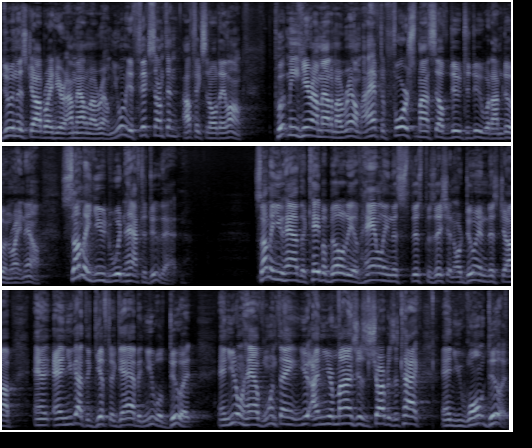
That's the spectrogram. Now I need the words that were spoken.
Doing this job right here, I'm out of my realm. You want me to fix something? I'll fix it all day long. Put me here, I'm out of my realm. I have to force myself to do what I'm doing right now. Some of you wouldn't have to do that. Some of you have the capability of handling this, this position or doing this job, and, and you got the gift of gab, and you will do it. And you don't have one thing, you, I mean, your mind's just as sharp as a tack, and you won't do it.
